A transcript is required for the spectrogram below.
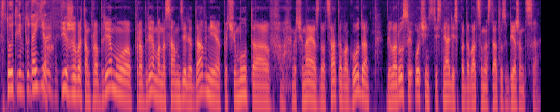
Стоит ли им туда ехать? Я вижу в этом проблему. Проблема на самом деле давняя. Почему-то, начиная с 2020 года, белорусы очень стеснялись подаваться на статус беженца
